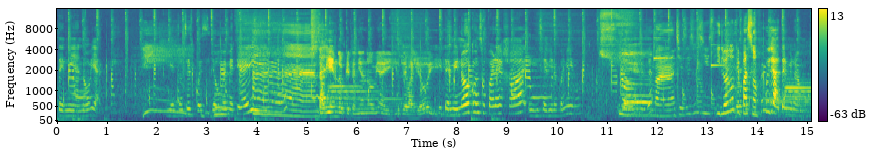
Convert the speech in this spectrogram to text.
tenía novia. Y entonces pues yo me metí ahí Ah, sabiendo que tenía novia y le valió y y. terminó con su pareja y se vino conmigo. no manches, eso sí. ¿Y luego qué pasó? Pues ya terminamos.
